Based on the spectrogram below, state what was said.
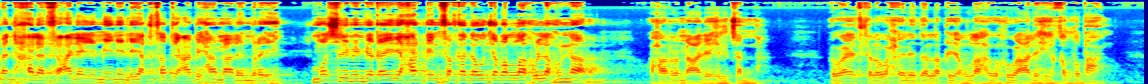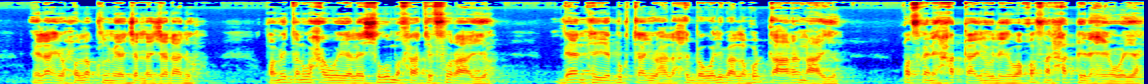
man xalafa calaa yamiinin liyaqtatica biha maala imri'in muslimin bikayri xaqin faqad awjaba allahu lahu nnaar waxarama calayhi aljanna riwaayad kale waxay leedahay laqiya allah wahuwa calayhi qadbaan ilaahay wuxuu la kulmaya jala jalaaluh oo middan waxa weeye la isugu makhraati furaayo beenta iyo bugta ayuha alaxiba weliba lagu dhaaranaayo qofkani xaqa inuu leeyahy waa qofaan xaqi lahayn weeyaan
